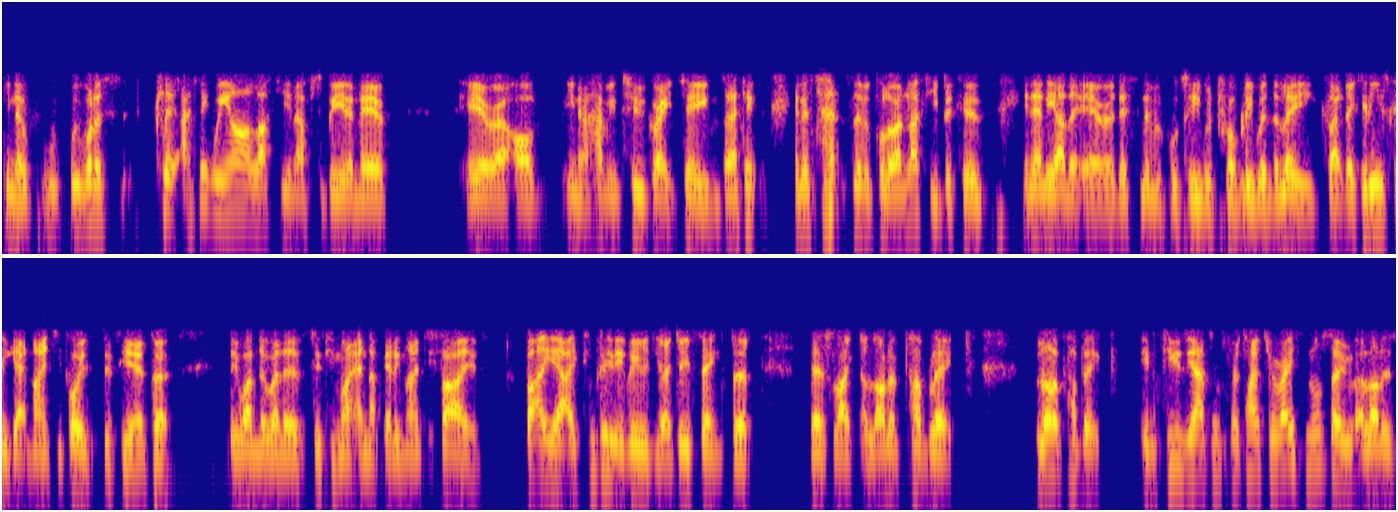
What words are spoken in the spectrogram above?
you know we, we want to. I think we are lucky enough to be in an era of you know having two great teams. And I think in a sense Liverpool are unlucky because in any other era this Liverpool team would probably win the league. Like they could easily get 90 points this year, but they wonder whether City might end up getting 95. But yeah, I completely agree with you. I do think that there's like a lot of public, a lot of public enthusiasm for a title race, and also a lot of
